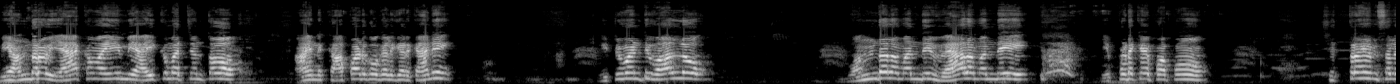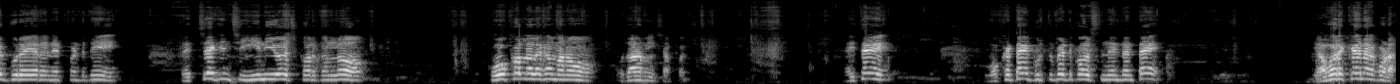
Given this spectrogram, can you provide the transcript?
మీ అందరూ ఏకమై మీ ఐకమత్యంతో ఆయన్ని కాపాడుకోగలిగారు. కానీ ఇటువంటి వాళ్ళు వందల మంది వేల మంది ఇప్పటికే పాపం చిత్రహింసలకు గురయ్యారనేటువంటిది ప్రత్యేకించి ఈ నియోజకవర్గంలో కోకొల్లలుగా మనం ఉదాహరణలు చెప్పచ్చు. అయితే ఒకటే గుర్తుపెట్టుకోవాల్సింది ఏంటంటే ఎవరికైనా కూడా.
